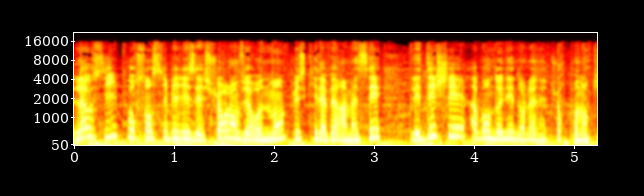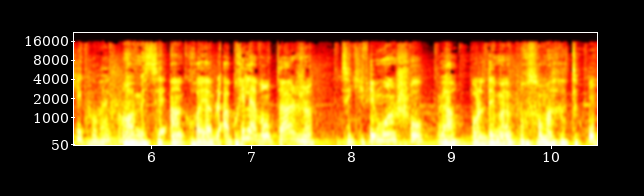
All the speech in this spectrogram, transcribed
Là aussi, pour sensibiliser sur l'environnement, puisqu'il avait ramassé les déchets abandonnés dans la nature pendant qu'il courait. quoi. Oh, mais c'est incroyable. Après, l'avantage, c'est qu'il fait moins chaud, là, pour, le déma- pour son marathon.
